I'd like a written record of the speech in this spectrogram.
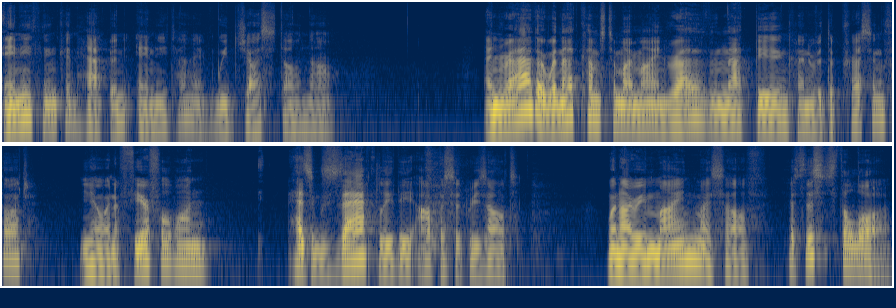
anything can happen anytime. We just don't know. And rather, when that comes to my mind, rather than that being kind of a depressing thought, you know, and a fearful one, has exactly the opposite result. When I remind myself, yes, this is the law,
